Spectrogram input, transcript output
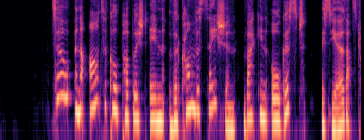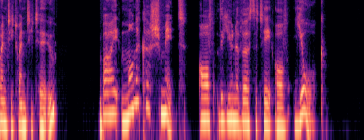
So an article published in The Conversation back in August this year, that's 2022, by Monica Schmid of the University of York.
